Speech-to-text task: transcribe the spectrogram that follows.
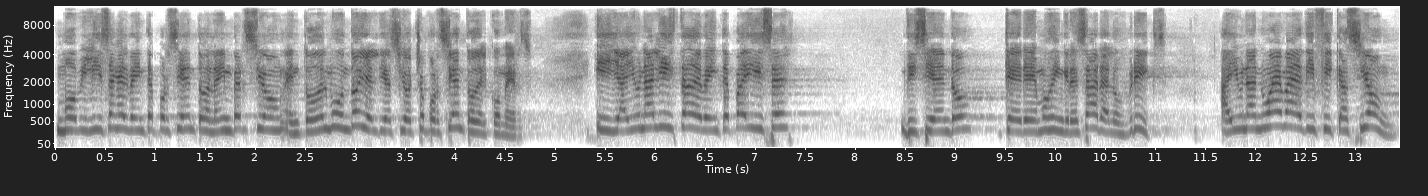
movilizan el 20% de la inversión en todo el mundo y el 18% del comercio. Y ya hay una lista de 20 países diciendo queremos ingresar a los BRICS. Hay una nueva edificación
